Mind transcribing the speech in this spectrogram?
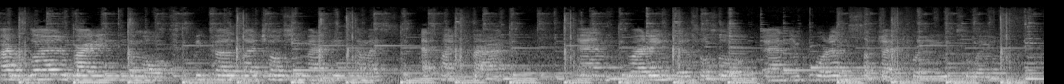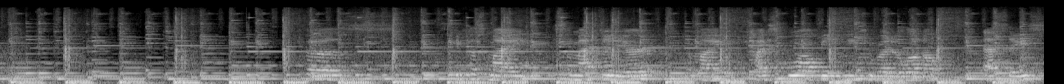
I've learned writing the most because I chose humanities as as my track and writing is also an important subject lot of essays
